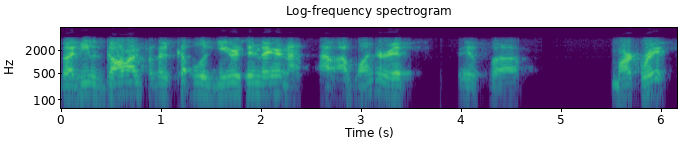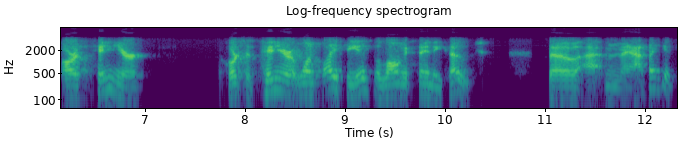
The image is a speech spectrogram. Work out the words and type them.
but he was gone for those couple of years in there, and I I wonder if if uh, Mark Richt or his tenure, of course, his tenure at one place, he is the longest standing coach. So I, I think it's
